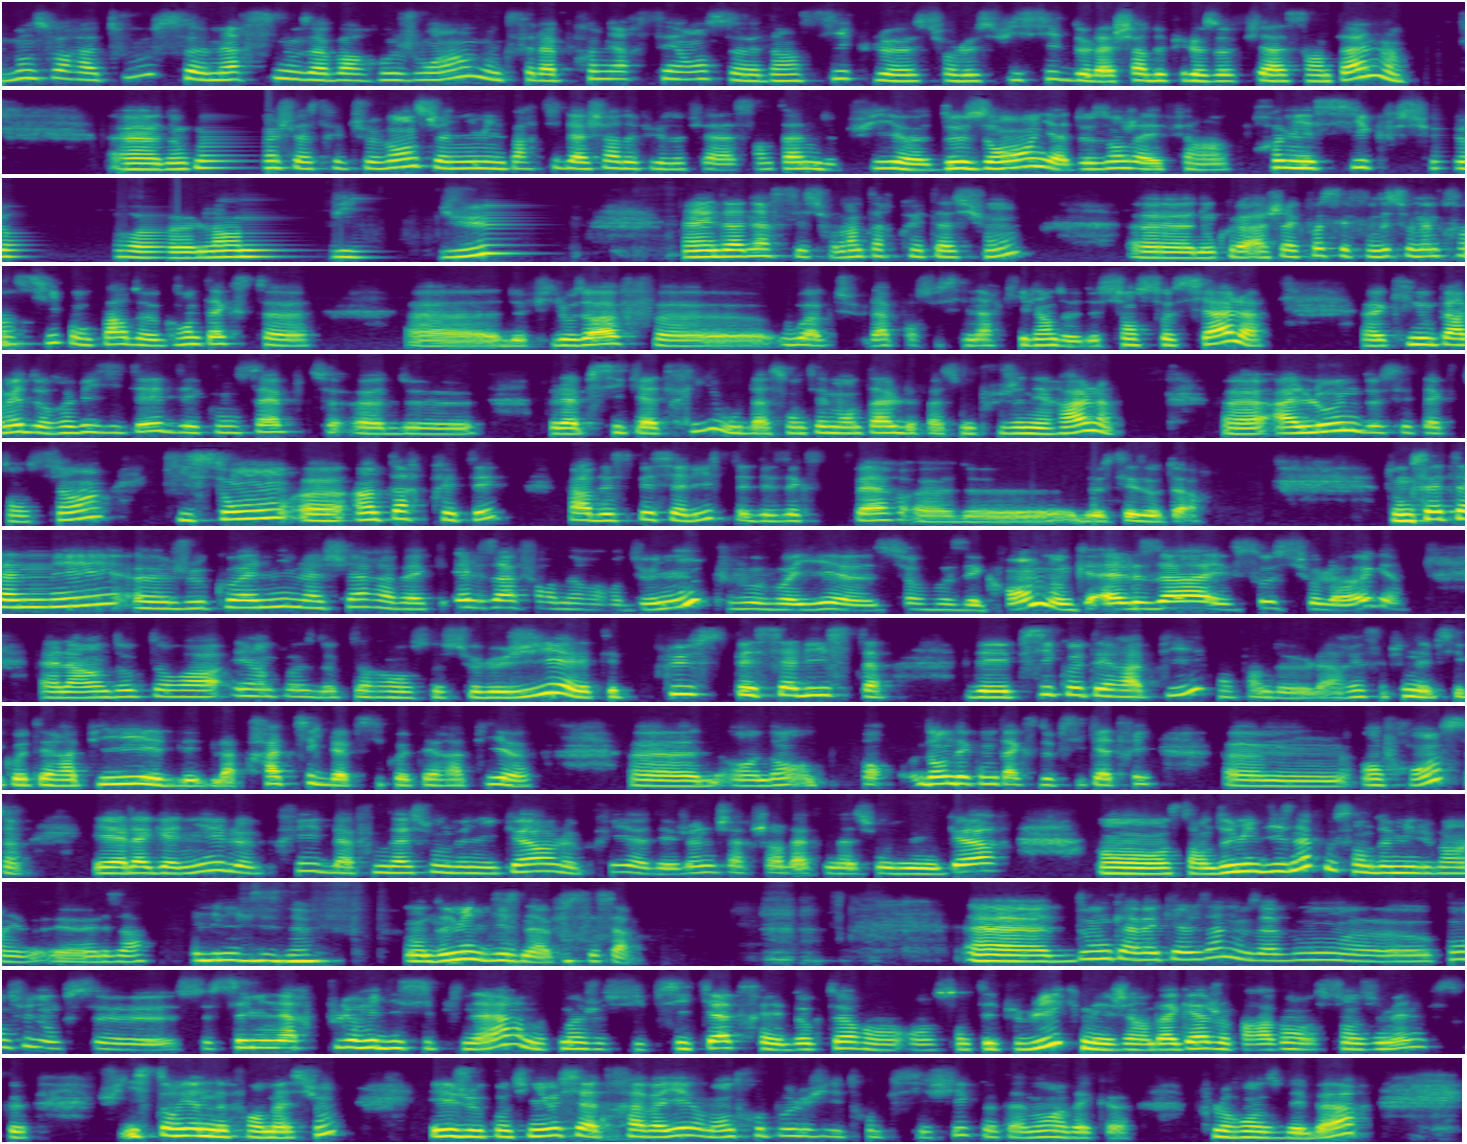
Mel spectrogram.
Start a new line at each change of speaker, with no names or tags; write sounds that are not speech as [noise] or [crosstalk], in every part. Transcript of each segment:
Bonsoir à tous, merci de nous avoir rejoints. C'est la première séance d'un cycle sur le suicide de la chaire de philosophie à Sainte-Anne. Euh, moi, je suis Astrid Chevance, j'anime une partie de la chaire de philosophie à Sainte-Anne depuis euh, deux ans. Il y a deux ans, j'avais fait un premier cycle sur euh, l'individu. L'année dernière, c'était sur l'interprétation. donc, à chaque fois, c'est fondé sur le même principe. On part de grands textes euh, de philosophes euh, ou là pour ce séminaire qui vient de, sciences sociales, euh, qui nous permet de revisiter des concepts de, la psychiatrie ou de la santé mentale de façon plus générale à l'aune de ces textes anciens qui sont interprétés par des spécialistes et des experts de, ces auteurs. Donc cette année, je co-anime la chaire avec Elsa Forner-Ordioni, que vous voyez sur vos écrans. Donc Elsa est sociologue. Elle a un doctorat et un post-doctorat en sociologie. Elle était plus spécialiste des psychothérapies, enfin de la réception des psychothérapies et de, la pratique de la psychothérapie euh, euh, dans, des contextes de psychiatrie euh, en France. Et elle a gagné le prix de la Fondation de Nicker, le prix des jeunes chercheurs de la Fondation de Nicker. En, c'est en 2019 ou c'est en 2020, Elsa?
2019.
En 2019, c'est ça. Euh, donc avec Elsa, nous avons euh, conçu donc ce, séminaire pluridisciplinaire. Donc moi, je suis psychiatre et docteur en, santé publique, mais j'ai un bagage auparavant en sciences humaines puisque je suis historienne de formation et je continue aussi à travailler en anthropologie des troubles psychiques, notamment avec euh, Florence Weber.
